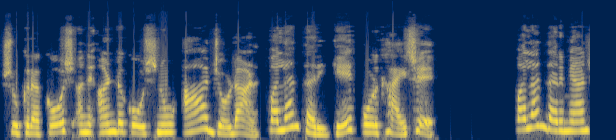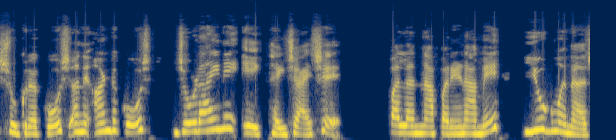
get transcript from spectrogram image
શુક્રકોષ અને અંડકોષનું આ જોડાણ ફલન તરીકે ઓળખાય છે. ફલન દરમિયાન શુક્રકોષ અને અંડકોષ જોડાઈને એક થઈ જાય છે. ફલનના પરિણામે યુગ્મનજ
